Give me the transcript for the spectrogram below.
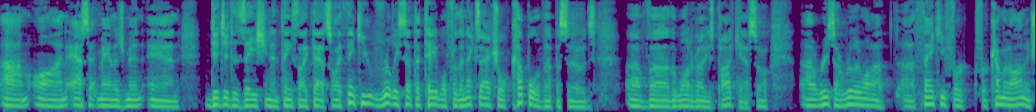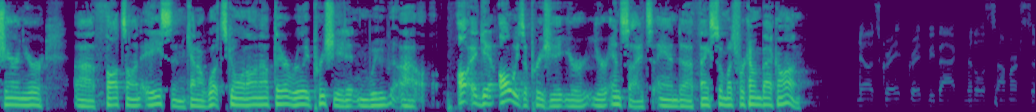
um, on asset management and digitization and things like that. So I think you've really set the table for the next actual couple of episodes of uh, the Water Values podcast. So, uh, Reese, I really want to uh, thank you for for coming on and sharing your uh, thoughts on ACE and kind of what's going on out there. Really appreciate it, and we. Uh, again, always appreciate your your insights, and uh, thanks so much for coming back on. No, it's great. Great to be back middle of summer, so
